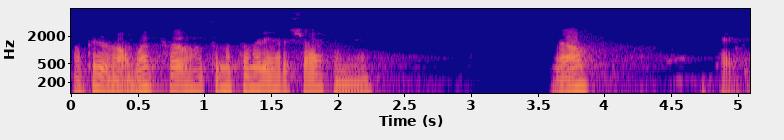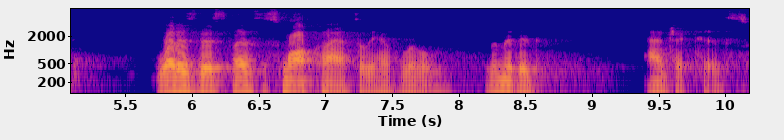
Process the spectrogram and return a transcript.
on. Once someone told me they had a shark in there. No? Okay. What is this? It's a small class, so we have little limited adjectives.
